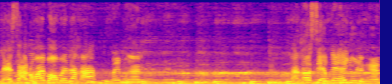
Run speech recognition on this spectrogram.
แต่สาวน้อยบอกไว้นะคะ ไม่เหมือน ถ้าเขาเสียบไงให้อยู่อย่างนั้น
